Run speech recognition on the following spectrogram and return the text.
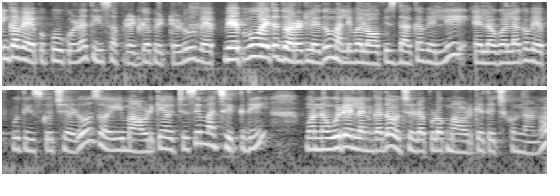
ఇంకా వేప పువ్వు కూడా తీసి సపరేట్గా పెట్టాడు. వేప పువ్వు అయితే దొరకలేదు. మళ్ళీ వాళ్ళ ఆఫీస్ దాకా వెళ్ళి ఎలాగోలాగా వేప పువ్వు తీసుకొచ్చాడు. సో ఈ మామిడికాయ వచ్చేసి మా చెట్టుది. మొన్న ఊరు వెళ్ళాను కదా వచ్చేటప్పుడు ఒక మామిడికాయ తెచ్చుకున్నాను.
